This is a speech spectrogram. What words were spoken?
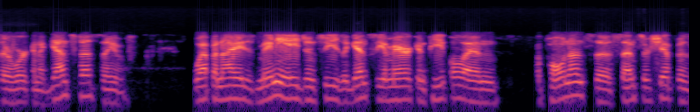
They're working against us. They've weaponized many agencies against the American people and opponents. The censorship is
